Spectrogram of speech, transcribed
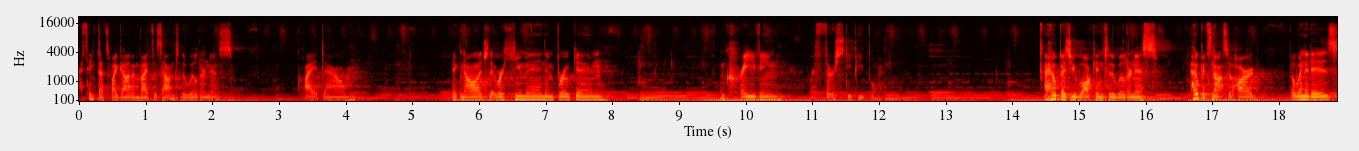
I think that's why God invites us out into the wilderness. Quiet down. Acknowledge that we're human and broken and craving. We're thirsty people. I hope as you walk into the wilderness, I hope it's not so hard, but when it is,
